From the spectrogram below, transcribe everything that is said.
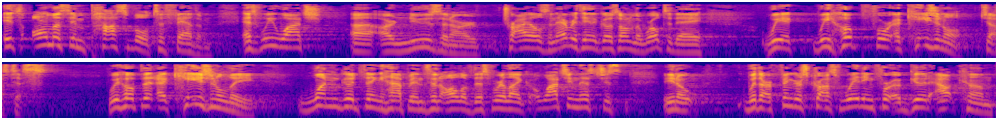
it's almost impossible to fathom. As we watch uh, our news and our trials and everything that goes on in the world today, we, we hope for occasional justice. We hope that occasionally one good thing happens in all of this. We're like watching this just, you know, with our fingers crossed waiting for a good outcome.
